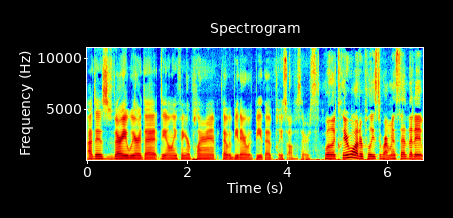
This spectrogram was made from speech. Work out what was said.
uh, that is very weird that the only fingerprint that would be there would be the police officers. Well, the Clearwater Police Department said that it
